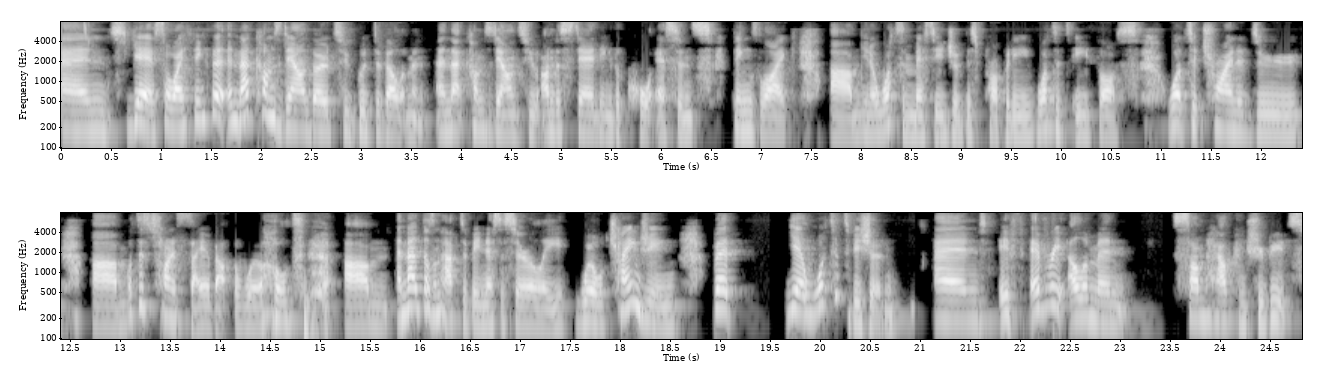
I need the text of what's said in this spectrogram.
And yeah, so I think that, and that comes down though to good development, and that comes down to understanding the core essence. Things like, um, you know, what's the message of this property? What's its ethos? What's it trying to do? Um, what's it trying to say about the world? Um, and that doesn't have to be necessarily world changing, but yeah, what's its vision? And if every element somehow contributes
